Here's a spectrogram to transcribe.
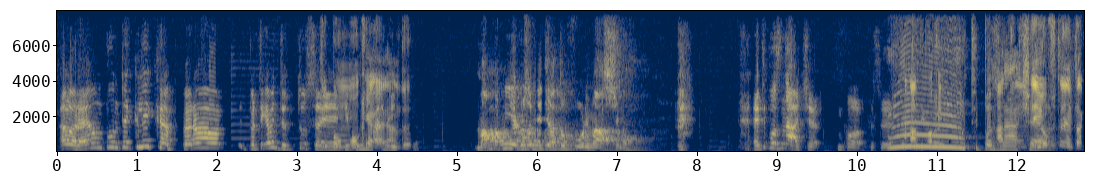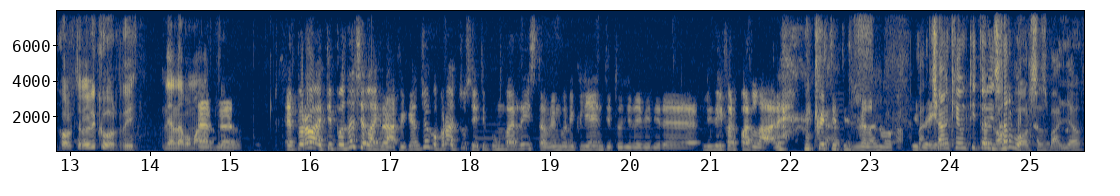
Allora, è un punto e clicca, però praticamente tu sei Tipo un Monkey un Island? Mamma mia, cosa mi hai tirato fuori, Massimo? È tipo Snatcher, un po'. se- Uh, tipo anche in Day Snatcher. of Tentacle, te lo ricordi? Ne andavo Eh, male. beh. E però è tipo Snatcher la grafica, il gioco però tu sei tipo un barista, vengono i clienti, tu gli devi dire, li devi far parlare, questi ti svelano i Ma segreti. c'è anche un titolo di No? Star Wars, o sbaglio?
